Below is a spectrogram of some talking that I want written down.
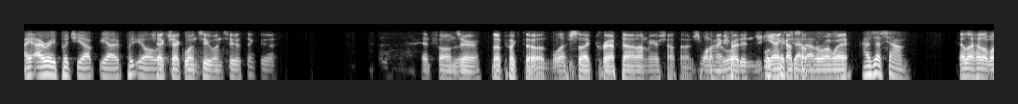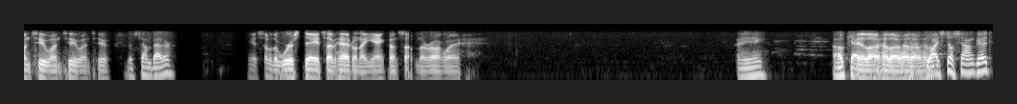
I, I already put you up. Yeah, I put you all. Check check one two one two. I think the headphones are. I think the left side crapped out on me or something. I just want to make right, sure I we'll- didn't we'll yank on something up. the wrong way. How's that sound? Hello hello one two one two one two. Does that sound better? Yeah, some of the worst dates I've had when I yanked on something the wrong way. Anything? Okay. Hello, hello, hello, Do hello. I still sound good?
